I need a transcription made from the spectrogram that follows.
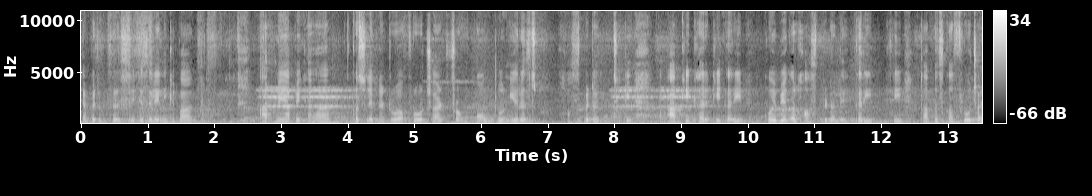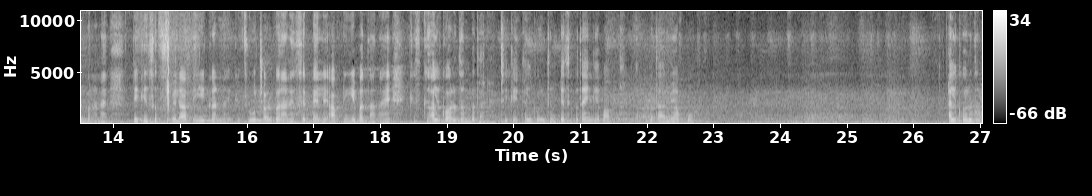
कंप्यूटर पेपर इस तरीके से लेने के बाद आपने यहाँ पे क्वेश्चन लिखना draw flow chart from home to nearest hospital ठीक है? आपके घर के करीब कोई भी अगर हॉस्पिटल है, करीब ठीक तो आपने उसका फ़्लो चार्ट बनाना है। लेकिन सबसे पहले आपने ये करना है कि फ़्लो चार्ट बनाने से पहले आपने ये बताना है कि इसका अलगोरिदम बताना है, ठीक है? अलगोरिदम कैसे बताएँगे अब आप? आप बता रही हूँ आपको। अलगोरिदम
